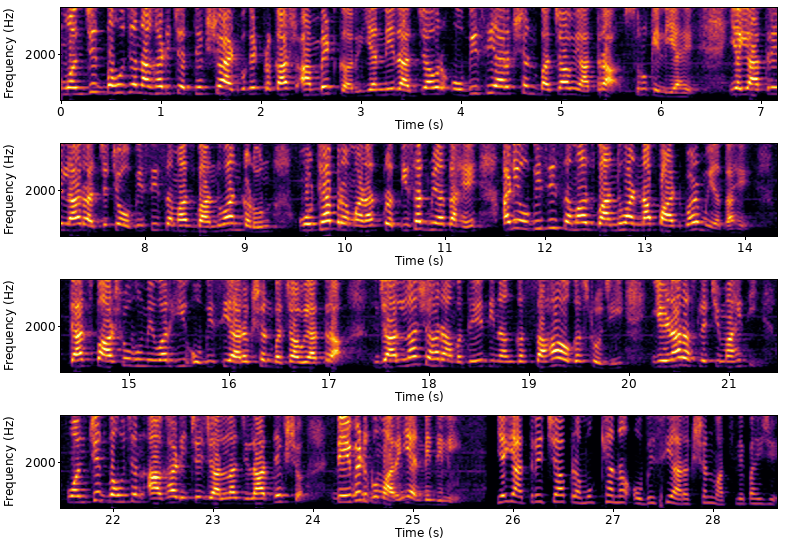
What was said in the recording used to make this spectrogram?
वंचित बहुजन आघाडीचे अध्यक्ष ऍडव्होकेट प्रकाश आंबेडकर यांनी राज्यावर ओबीसी आरक्षण बचाव यात्रा सुरू केली आहे. या यात्रेला राज्याच्या ओबीसी समाज बांधवांकडून मोठ्या प्रमाणात प्रतिसाद मिळत आहे आणि ओबीसी समाज बांधवांना पाठबळ मिळत आहे. त्याच पार्श्वभूमीवर ही ओबीसी आरक्षण बचाव यात्रा जालना शहरामध्ये दिनांक सहा ऑगस्ट रोजी येणार असल्याची माहिती वंचित बहुजन आघाडीचे जालना जिल्हाध्यक्ष डेव्हिड घुमारे यांनी दिली. या यात्रेच्या प्रामुख्यानं ओबीसी आरक्षण वाचले पाहिजे.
